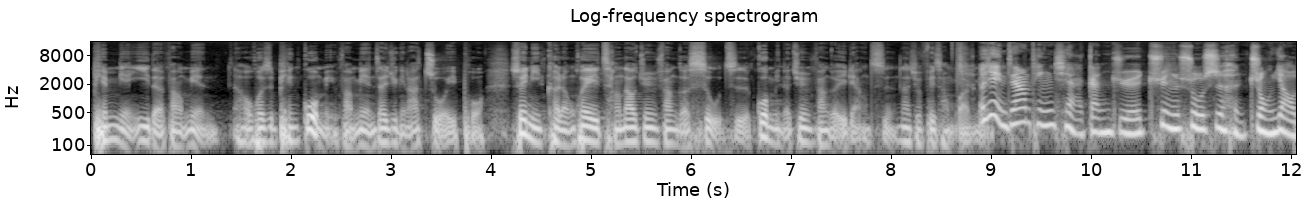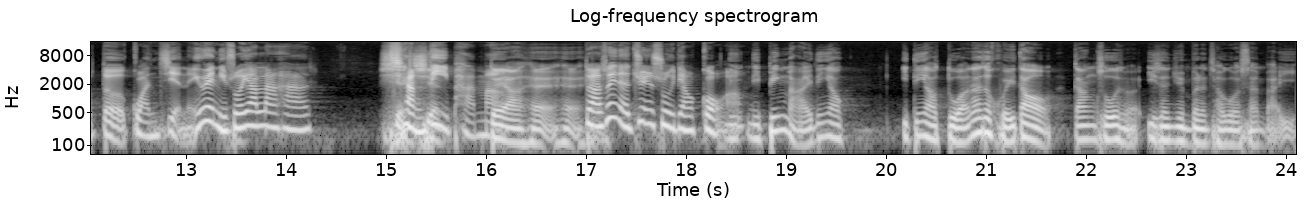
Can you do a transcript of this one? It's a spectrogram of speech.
偏免疫的方面，然后或是偏过敏方面再去给它做一波。所以你可能会肠道菌放个四五只，过敏的菌放个一两只，那就非常完美。而且你这样听起来，感觉菌数是很重要的关键呢，因为你说要让它。抢地盘嘛？对啊，嘿嘿，对啊，所以你的菌数一定要够啊。你你兵马一定要一定要多啊。那是回到刚刚说为什么益生菌不能超过三百亿？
